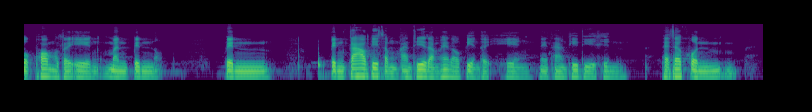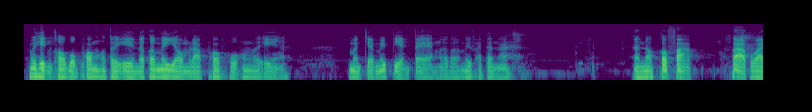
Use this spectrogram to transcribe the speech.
บกพร่องของตัวเอง มันเป็น เป็นเป็นก้าวที่สำคัญที่จะทำให้เราเปลี่ยนตัวเองในทางที่ดีขึ้น แต่ถ้าคนไม่เห็นข้อบกพร่องของตัวเอง แล้วก็ไม่ยอมรับข้อบกพร่องตัวเองมันจะไม่เปลี่ยนแปลงแล้วก็ไม่พัฒนาอันนอกก็ฝากฝากไว้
